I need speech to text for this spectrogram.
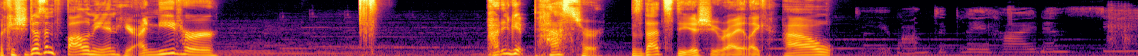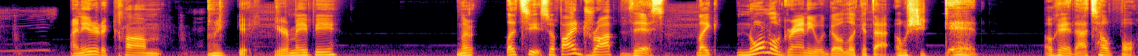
Okay, she doesn't follow me in here. I need her. How do you get past her? Because that's the issue, right? Like, how... I need her to come... Let me get here, maybe? Let, let's see. So if I drop this, like, normal Granny would go look at that. Oh, she did. Okay, that's helpful.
